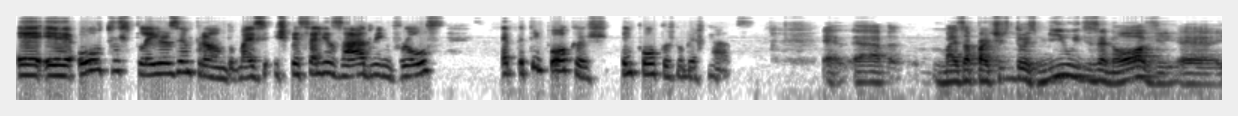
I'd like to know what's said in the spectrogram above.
é, é, outros players entrando, mas especializado em growth, é, tem poucas, tem poucos no mercado. É, é mas a partir de 2019, é,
